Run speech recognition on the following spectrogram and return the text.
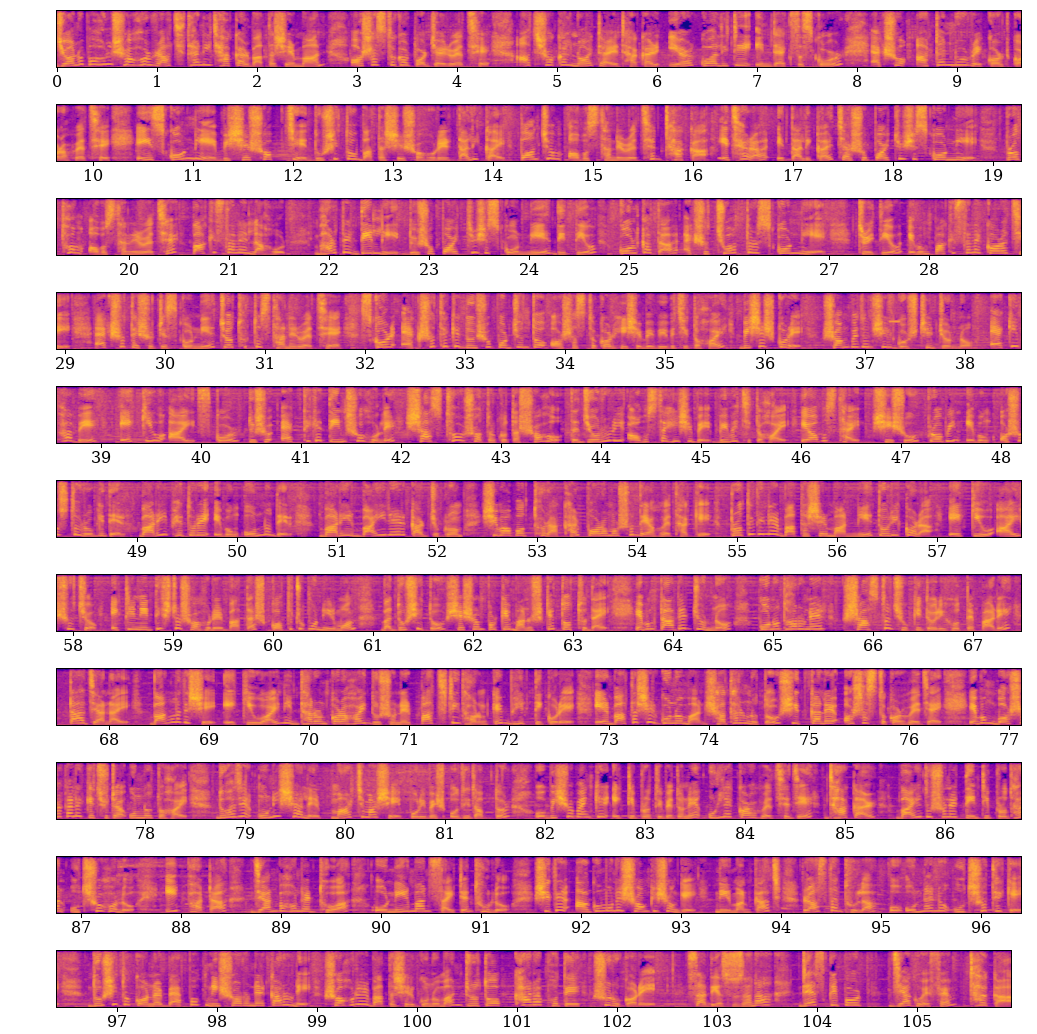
জনবহুল শহর রাজধানী ঢাকার বাতাসের মান অস্বাস্থ্যকর পর্যায়ে রয়েছে। আজ সকাল নয়টায় ঢাকার এয়ার কোয়ালিটি ইন্ডেক্স স্কোর একশো আটান্ন রেকর্ড করা হয়েছে। এই স্কোর নিয়ে বিশ্বের সবচেয়ে দূষিত বাতাসের শহরের তালিকায় পঞ্চম অবস্থানে রয়েছে ঢাকা। এছাড়া এ তালিকায় চারশো পঁয়ত্রিশ স্কোর নিয়ে প্রথম অবস্থানে রয়েছে পাকিস্তানের লাহোর। ভারতের দিল্লি দুশো পঁয়ত্রিশ স্কোর নিয়ে দ্বিতীয়, কলকাতা একশো চুয়াত্তর স্কোর নিয়ে তৃতীয় এবং পাকিস্তানের করাচি একশো তেষট্টি স্কোর নিয়ে চতুর্থ স্থানে রয়েছে। স্কোর একশো থেকে দুইশো পর্যন্ত অস্বাস্থ্যকর হিসেবে বিবেচিত হয়, বিশেষ করে সংবেদনশীল গোষ্ঠীর জন্য। একইভাবে একিউআই স্কোর দুশো এক থেকে তিনশো হলে স্বাস্থ্য সতর্কতা সহ তা জরুরি অবস্থা হিসেবে বিবেচিত হয়। এ অবস্থায় শিশু, প্রবীণ এবং অসুস্থ রোগীদের বাড়ির ভেতরে এবং অন্যদের বাড়ির বাইরের কার্যক্রম সীমাবদ্ধ রাখার পরামর্শ দেওয়া হয়ে থাকে। প্রতিদিনের বাতাসের মান নিয়ে তৈরি করা একিউ আই সূচক একটি নির্দিষ্ট শহরের বাতাস বাতাস কতটুকু নির্মল বা দূষিত সে সম্পর্কে মানুষকে তথ্য দেয় এবং তাদের জন্য কোনো ধরনের স্বাস্থ্য ঝুঁকি তৈরি হতে পারে তা জানায়। বাংলাদেশে একিউআই নির্ধারণ করা হয় দূষণের পাঁচটি ধরনকে ভিত্তি করে। এর বাতাসের গুণমান সাধারণত শীতকালে অস্বাস্থ্যকর হয়ে যায় এবং বর্ষাকালে কিছুটা উন্নত হয়। দু হাজার উনিশ সালের মার্চ মাসে পরিবেশ অধিদপ্তর ও বিশ্বব্যাংকের একটি প্রতিবেদনে উল্লেখ করা হয়েছে যে, ঢাকার বায়ু দূষণের তিনটি প্রধান উৎস হল ইট ভাটা যানবাহনের ধোয়া ও নির্মাণ সাইটের ধুলো। শীতের আগমনের সঙ্গে সঙ্গে নির্মাণ কাজ, রাস্তার ধুলা ও অন্যান্য উৎস থেকে দূষিত কণার ব্যাপক নিঃসরণের কারণে শহরের বাতাসের গুণমান দ্রুত খারাপ হতে শুরু করে। Sadia Sujana, desk report Jago F M Dhaka.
